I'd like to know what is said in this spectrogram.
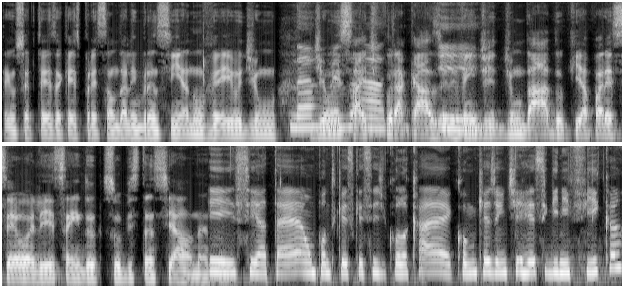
Tenho certeza que a expressão da lembrancinha não veio de um, não, de um insight por acaso, e... ele vem de, de um dado que apareceu ali sendo substancial, né? Isso, e até um ponto que eu esqueci de colocar é como que a gente ressignifica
